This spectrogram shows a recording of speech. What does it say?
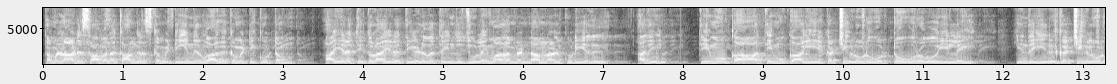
தமிழ்நாடு ஸ்தாபன காங்கிரஸ் கமிட்டியின் நிர்வாக கமிட்டி கூட்டம் ஆயிரத்தி தொள்ளாயிரத்தி எழுபத்தைந்து ஜூலை மாதம் இரண்டாம் நாள் கூடியது. அதில் திமுக அதிமுக ஆகிய கட்சிகளோடு ஒட்டோ உறவோ இல்லை. இந்த இரு கட்சிகளோடு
